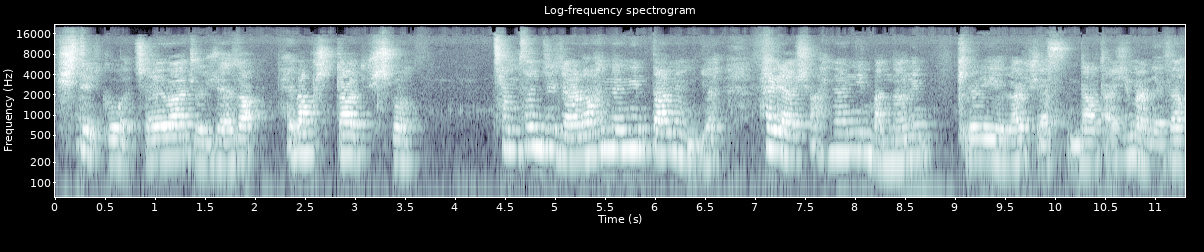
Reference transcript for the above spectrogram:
씻고 죄와 죄에서 해방시켜 주시고 참 선지자로 하나님 따는 문제 해결하시고 하나님 만나는 길을 열어 주셨습니다. 다시 말해서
